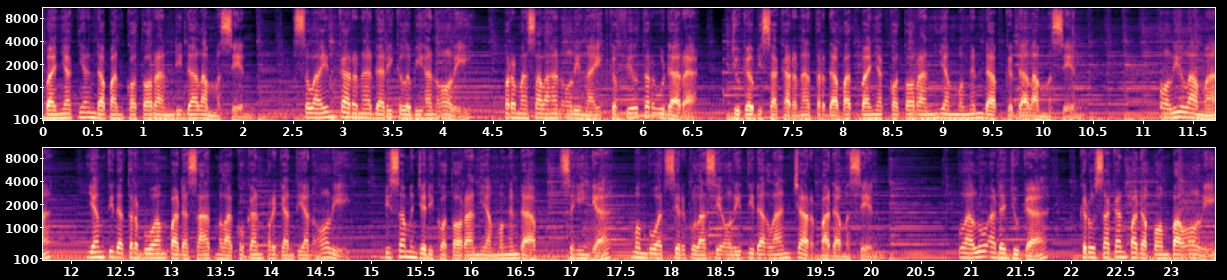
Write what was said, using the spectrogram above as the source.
banyaknya endapan kotoran di dalam mesin. Selain karena dari kelebihan oli, permasalahan oli naik ke filter udara, juga bisa karena terdapat banyak kotoran yang mengendap ke dalam mesin. Oli lama, yang tidak terbuang pada saat melakukan pergantian oli, bisa menjadi kotoran yang mengendap, sehingga, membuat sirkulasi oli tidak lancar pada mesin. Lalu ada juga, kerusakan pada pompa oli,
